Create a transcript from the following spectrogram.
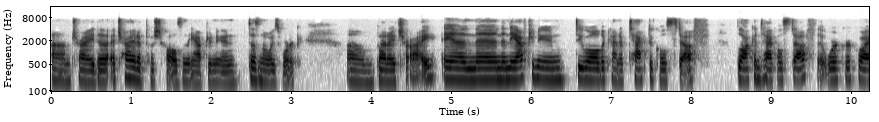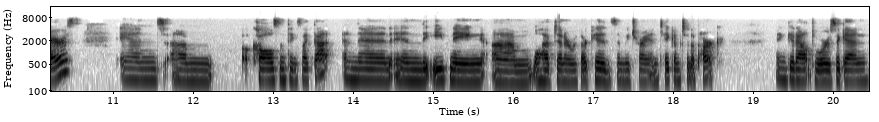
Um, try to I try to push calls in the afternoon. Doesn't always work, um, but I try. And then in the afternoon, do all the kind of tactical stuff, block and tackle stuff that work requires, and um, calls and things like that. And then in the evening, um, we'll have dinner with our kids, and we try and take them to the park and get outdoors again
